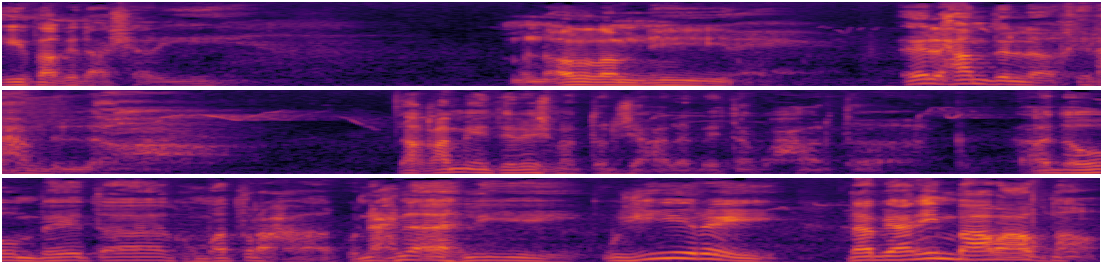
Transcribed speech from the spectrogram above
كيفك يا عشري؟ من الله منيح الحمد لله أخي الحمد لله. لك عمي انت ليش ما بترجع على بيتك وحارتك؟ هذا هون بيتك ومطرحك ونحن اهليه وجيري. ربيانين مع بعضنا.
